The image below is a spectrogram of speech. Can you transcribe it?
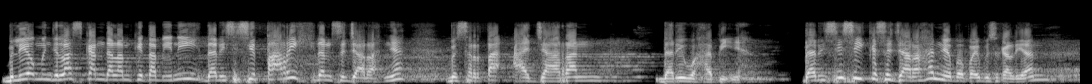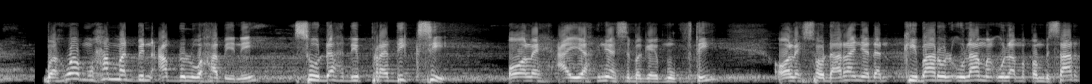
Beliau menjelaskan dalam kitab ini dari sisi tarikh dan sejarahnya beserta ajaran dari Wahabinya. Dari sisi kesejarahannya Bapak Ibu sekalian, bahwa Muhammad bin Abdul Wahab ini sudah diprediksi oleh ayahnya sebagai mufti, oleh saudaranya dan kibarul ulama ulama pembesar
